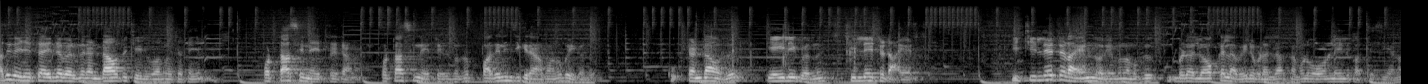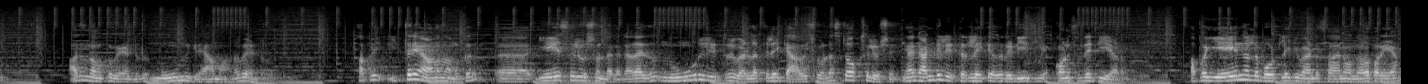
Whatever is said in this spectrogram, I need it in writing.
അത് കഴിഞ്ഞിട്ട് അതിന്റെ വരുന്ന രണ്ടാമത്തെ ചേരുവ എന്ന് വെച്ചിട്ടുണ്ടെങ്കിൽ പൊട്ടാസ്യം നൈട്രേറ്റ് ആണ്. പൊട്ടാസ്യം നൈട്രേറ്റ് എന്ന് പറഞ്ഞാൽ പതിനഞ്ച് ഗ്രാമാണ് ഉപയോഗിക്കുന്നത്. രണ്ടാമത് എയിലേക്ക് വരുന്നത് ചില്ലേറ്റഡ് അയൺ ഈ ചില്ലേറ്റഡ് അയൺ എന്ന് പറയുമ്പോൾ നമുക്ക് ഇവിടെ ലോക്കൽ അവൈലബിൾ അല്ല നമ്മൾ ഓൺലൈനിൽ പർച്ചേസ് ചെയ്യണം. അത് നമുക്ക് വേണ്ടത് മൂന്ന് ഗ്രാമാണ് വേണ്ടത്. അപ്പോൾ ഇത്രയാണ് നമുക്ക് എ സൊല്യൂഷൻ ഉണ്ടാക്കുന്നത്. അതായത് നൂറ് ലിറ്റർ വെള്ളത്തിലേക്ക് ആവശ്യമുള്ള സ്റ്റോക്ക് സൊല്യൂഷൻ ഞാൻ രണ്ട് ലിറ്ററിലേക്ക് അത് റെഡ്യൂസ് ചെയ്യുക കോൺസെൻട്രേറ്റ് ചെയ്യണം. അപ്പോൾ എ എന്നുള്ള ബോട്ടിലേക്ക് വേണ്ട സാധനം ഒന്നുകൂടെ പറയാം.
